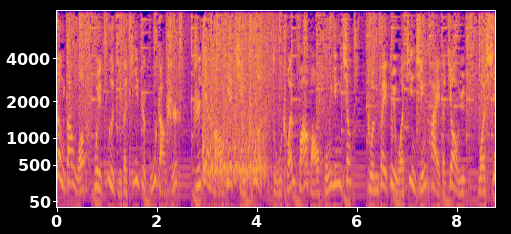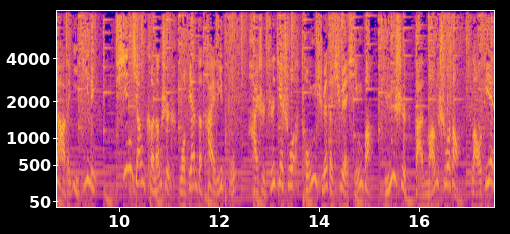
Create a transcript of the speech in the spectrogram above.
正当我为自己的机智鼓掌时，只见老爹请出了祖传法宝红缨枪，准备对我进行爱的教育。我吓得一激灵，心想可能是我编的太离谱，还是直接说同学的血型吧。于是赶忙说道：“老爹，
